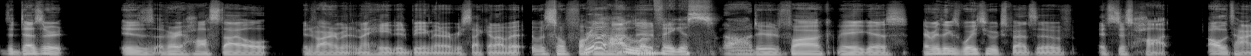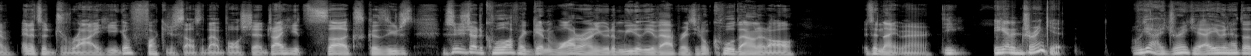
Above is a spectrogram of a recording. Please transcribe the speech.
the desert is a very hostile environment, and I hated being there every second of it. It was so fucking really, hot, I love. Vegas. Oh, dude, fuck Vegas. Everything's way too expensive. It's just hot all the time, and it's a dry heat. Go fuck yourselves with that bullshit. Dry heat sucks because you just as soon as you try to cool off, like getting water on you, it immediately evaporates. You don't cool down at all. It's a nightmare. You, you got to drink it. Well, yeah, I drank it. I even had the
